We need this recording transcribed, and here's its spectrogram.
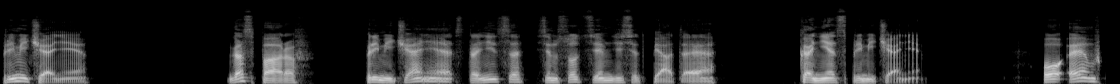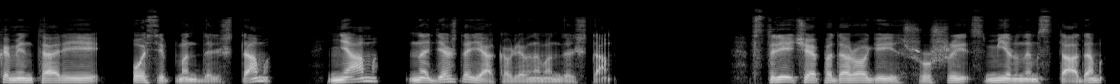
Примечание. Гаспаров. Примечание, страница 775. Конец примечания. О.М. в комментарии Осип Мандельштам «Ням» Надежда Яковлевна Мандельштам. Встреча по дороге из Шуши с мирным стадом,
